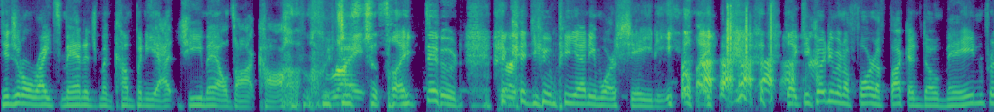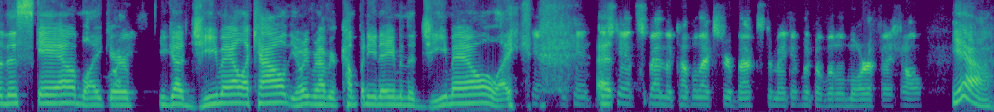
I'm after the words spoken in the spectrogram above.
digital rights management company at gmail.com which Right. is just like dude Right. could you be any more shady like like you couldn't even afford a fucking domain for this scam like you're Right. You got a gmail account you don't even have your company name in the gmail like You can't, you can't, you can't spend a couple extra bucks to make it look a little more official. Yeah,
